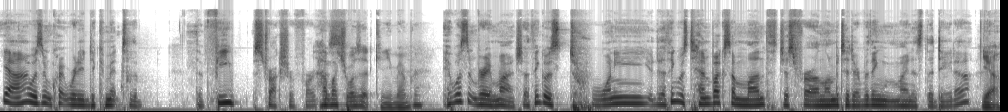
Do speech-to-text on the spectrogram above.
yeah, I wasn't quite ready to commit to the the fee structure for it. How much was it? Can you remember? It wasn't very much. I think it was twenty. I think it was ten bucks a month just for unlimited everything minus the data. Yeah.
